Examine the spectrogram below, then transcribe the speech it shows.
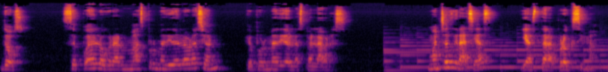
2. Se puede lograr más por medio de la oración que por medio de las palabras. Muchas gracias y hasta la próxima.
